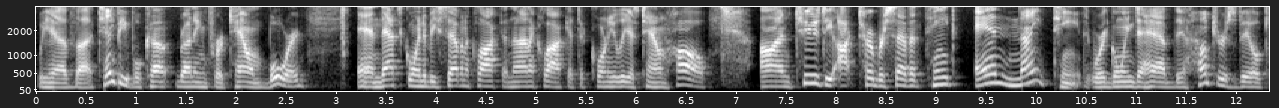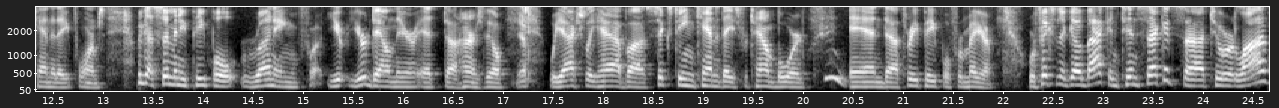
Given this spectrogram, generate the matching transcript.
We have uh, 10 people co- running for town board and that's going to be 7 o'clock to 9 o'clock at the Cornelius Town Hall. On Tuesday, October 17th and 19th, we're going to have the Huntersville candidate forums. We got so many people running. For, you're, you're down there at uh, Huntersville. Yep. We actually have uh, 16 candidates for town board and uh, three people for mayor. We're fixing to go back in 10 seconds uh, to our live.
